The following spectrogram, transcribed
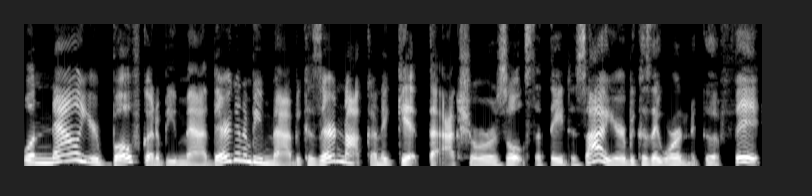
well, now you're both going to be mad. They're going to be mad because they're not going to get the actual results that they desire because they weren't a good fit.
